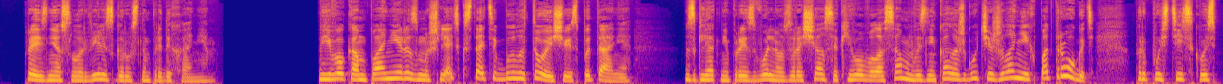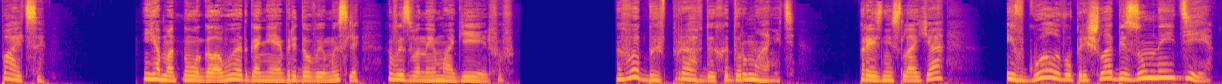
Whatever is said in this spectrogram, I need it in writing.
— произнес Лорвиль с грустным придыханием. В его компании размышлять, кстати, было то еще испытание. Взгляд непроизвольно возвращался к его волосам, и возникало жгучее желание их потрогать, пропустить сквозь пальцы. Я мотнула головой, отгоняя бредовые мысли, вызванные магией эльфов. «Вот бы вправду их одурманить», — произнесла я, и в голову пришла безумная идея —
